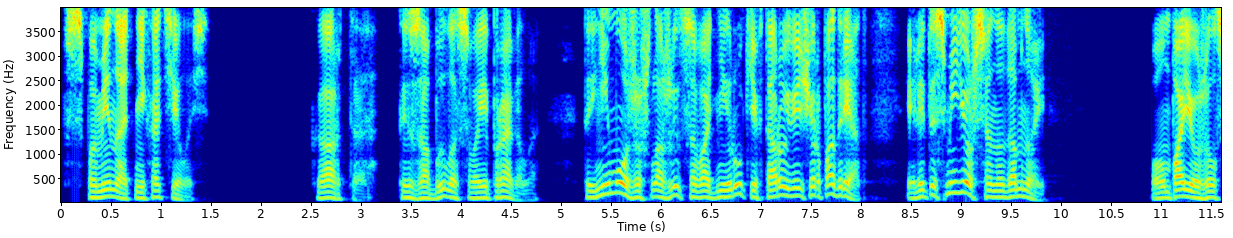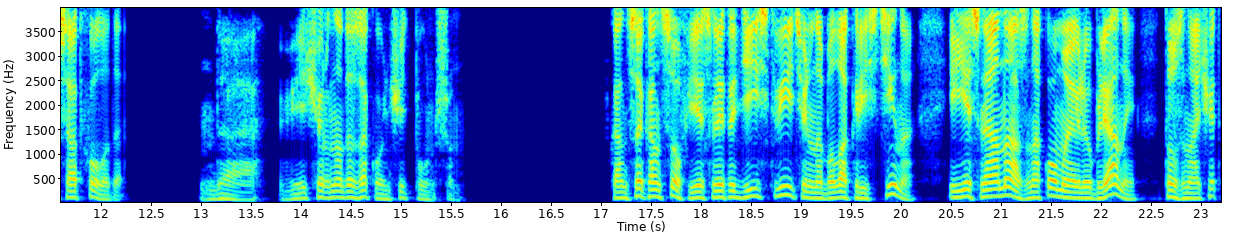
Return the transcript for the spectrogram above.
Вспоминать не хотелось. «Карта, ты забыла свои правила. Ты не можешь ложиться в одни руки второй вечер подряд. Или ты смеешься надо мной?» Он поежился от холода. «Да, вечер надо закончить пуншем». Конце концов, если это действительно была Кристина, и если она знакомая Любляны, то значит,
